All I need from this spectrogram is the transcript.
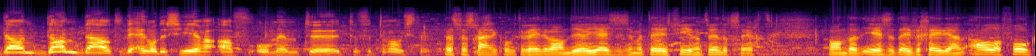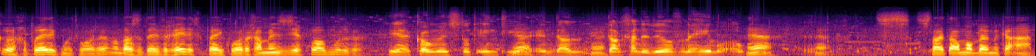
dan, dan daalt de engel des Heren af om hem te, te vertroosten. Dat is waarschijnlijk ook de reden waarom de Heer Jezus in Matthäus 24 zegt van dat eerst het evangelie aan alle volkeren gepredikt moet worden. Want als het evangelie gepredikt wordt, gaan mensen zich verootmoedigen. Ja, komen mensen tot inkeer. En dan, dan gaan de deuren van de hemel open. Ja, ja. Het sluit allemaal bij elkaar aan.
